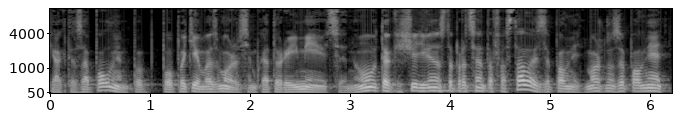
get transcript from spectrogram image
как-то заполнен по, по, по тем возможностям, которые имеются. Ну, так еще 90% осталось заполнять. Можно заполнять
